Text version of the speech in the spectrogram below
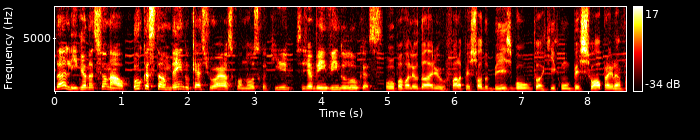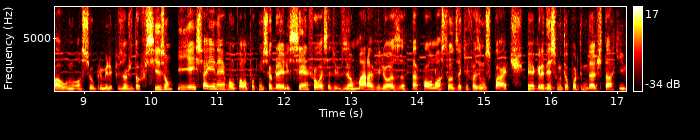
da Liga Nacional. Lucas também do Cast Royals conosco aqui. Seja bem-vindo, Lucas. Opa, valeu, Dário. Fala pessoal do beisebol. Tô aqui com o pessoal para gravar o nosso primeiro episódio da off-season. E é isso aí, né? Vamos falar um pouquinho sobre a L Central, essa divisão maravilhosa da qual nós todos aqui fazemos parte. E agradeço muito a oportunidade de estar aqui.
